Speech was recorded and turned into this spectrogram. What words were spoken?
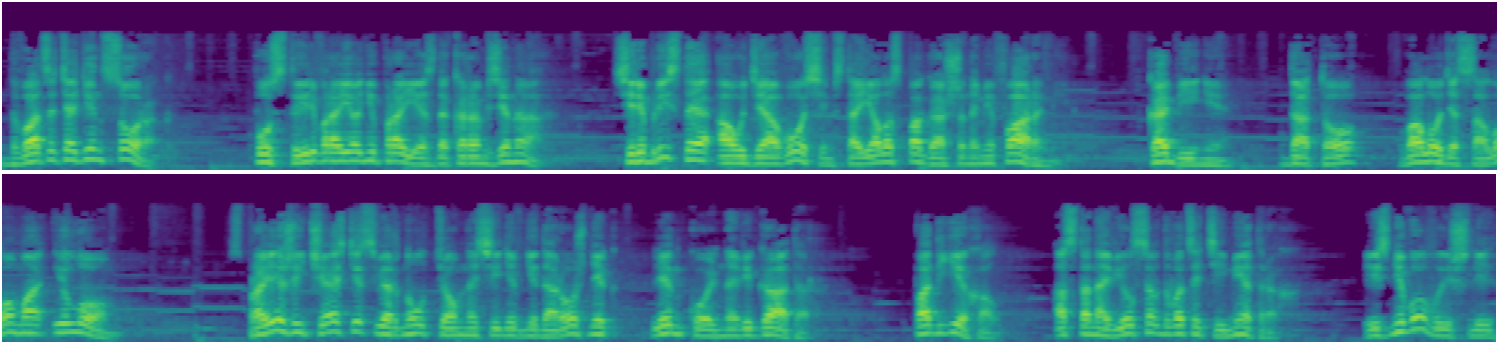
21.40. Пустырь в районе проезда Карамзина. Серебристая Audi A8 стояла с погашенными фарами. В кабине. Дато, Володя Солома и Лом. С проезжей части свернул темно-синий внедорожник Линкольн-навигатор. Подъехал. Остановился в 20 метрах. Из него вышли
